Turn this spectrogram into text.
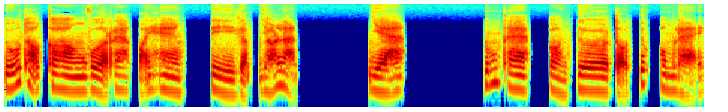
chú thỏ con vừa ra khỏi hàng thì gặp gió lạnh. Dạ, chúng ta còn chưa tổ chức hôn lễ.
